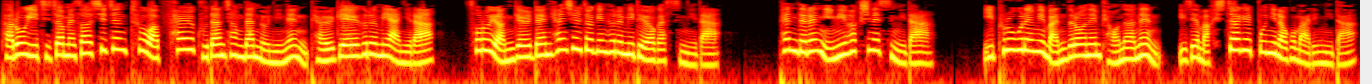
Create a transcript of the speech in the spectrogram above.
바로 이 지점에서 시즌2와 8 구단 창단 논의는 별개의 흐름이 아니라 서로 연결된 현실적인 흐름이 되어갔습니다. 팬들은 이미 확신했습니다. 이 프로그램이 만들어낸 변화는 이제 막 시작일 뿐이라고 말입니다.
